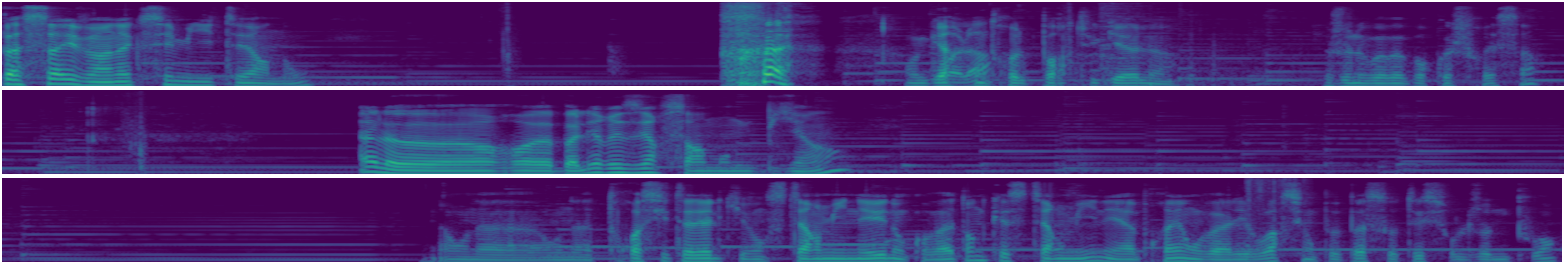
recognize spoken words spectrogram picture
Passai veut un accès militaire, non En guerre Voilà. contre le Portugal. Je ne vois pas pourquoi je ferais ça. Alors, euh, bah, les réserves ça remonte bien. On a, on a trois citadelles qui vont se terminer, donc on va attendre qu'elles se terminent et après on va aller voir si on peut pas sauter sur le jaune pour.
